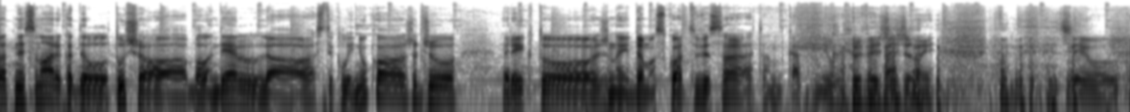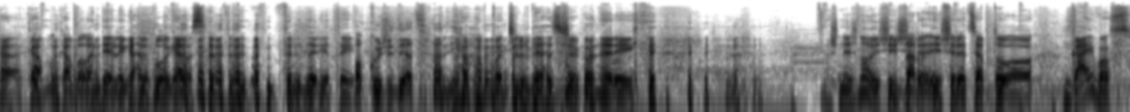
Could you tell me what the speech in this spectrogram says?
vat nesinori, kad dėl tušio balandėlio stiklainiuko, žodžiu, reiktų, žinai, demaskuoti visą ten, ką ten jau ir veži, žinai. Čia jau, ką, ką, ką balandėlį gali blogiausia pridaryti. Tai Pakuždėt. jo, pačiulbės čia ko nereikia. Aš nežinau, iš, iš, Dar- iš receptų gaivos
